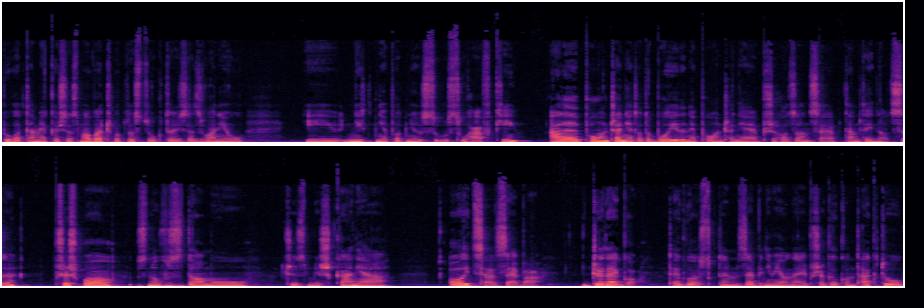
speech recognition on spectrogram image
była tam jakaś rozmowa, czy po prostu ktoś zadzwonił i nikt nie podniósł słuchawki, ale połączenie to to było jedyne połączenie przychodzące tamtej nocy. Przyszło znów z domu czy z mieszkania ojca Zeba, Jerego, tego, z którym Zeb nie miał najlepszego kontaktu,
